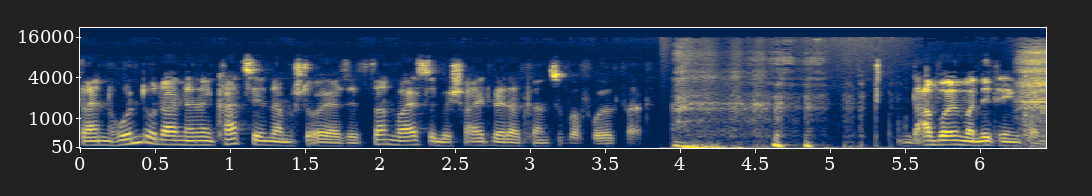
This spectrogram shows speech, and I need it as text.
deinen Hund oder eine Katze hinterm Steuer sitzt, dann weißt du Bescheid, wer das Ganze verfolgt hat. Da wollen wir nicht hinkommen.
